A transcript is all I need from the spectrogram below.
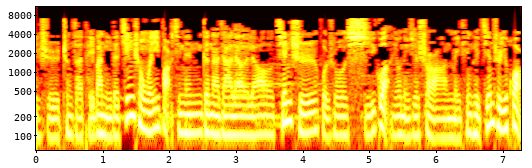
这里是正在陪伴你的京城文艺范儿。今天跟大家聊一聊坚持或者说习惯有哪些事儿啊？每天可以坚持一会儿，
